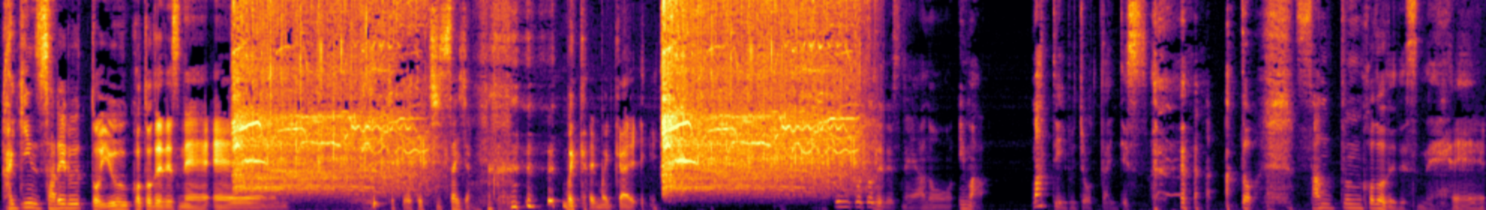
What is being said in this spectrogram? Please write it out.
解禁されるということでですね、えー、音小さいじゃん。もう一回、もう一回。ということでですね、あの、今、待っている状態です。あと3分ほどでですね、え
